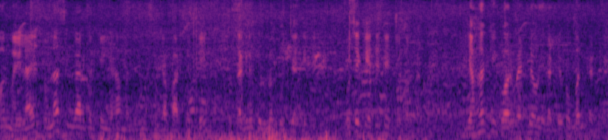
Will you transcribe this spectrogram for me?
और महिलाएँ सोलह श्रृंगार करके यहाँ मंदिर में पूजा पाठ करके उस अग्निकुंड में कूद जाती थी। उसे कहते थे जोहर करना यहाँ की गवर्नमेंट ने उस गड्ढे को बंद कर दिया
